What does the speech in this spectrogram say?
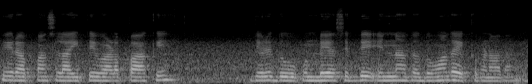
ਫਿਰ ਆਪਾਂ ਸਿਲਾਈ ਤੇ ਵਲ ਪਾ ਕੇ ਜਿਹੜੇ ਦੋ ਕੁੰਡੇ ਆ ਸਿੱਧੇ, ਇਹਨਾਂ ਤੋਂ ਦੋਵਾਂ ਦਾ ਇੱਕ ਬਣਾ ਦਾਂਗੇ।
